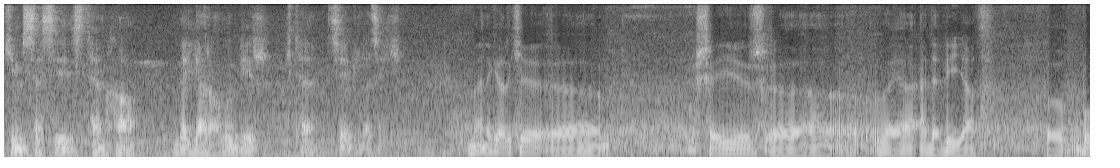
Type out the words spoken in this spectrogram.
kimsəsiz, tənha və yaralı bir itə çevriləcək. Mənə gəlir ki, şeir və ya ədəbiyyat bu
